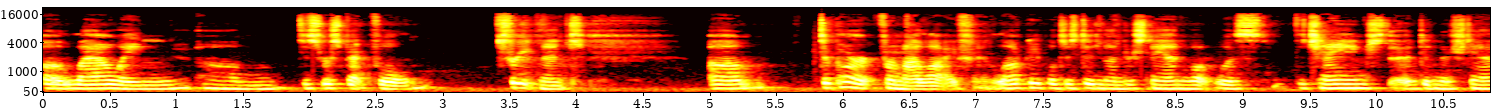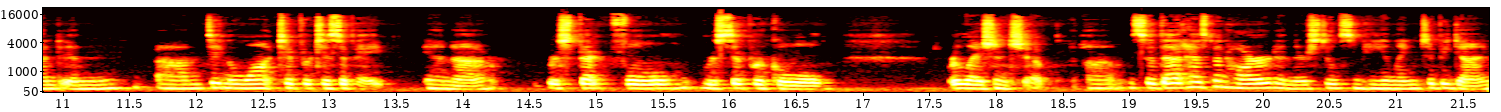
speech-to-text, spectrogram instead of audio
allowing um, disrespectful treatment um, depart from my life. And a lot of people just didn't understand what was the change, didn't understand, and um, didn't want to participate in a respectful, reciprocal relationship. Um, so that has been hard, and there's still some healing to be done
